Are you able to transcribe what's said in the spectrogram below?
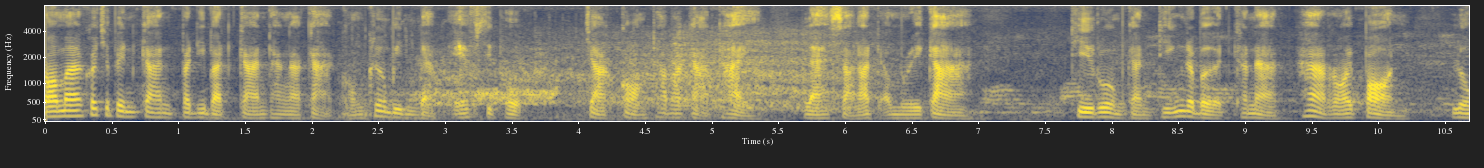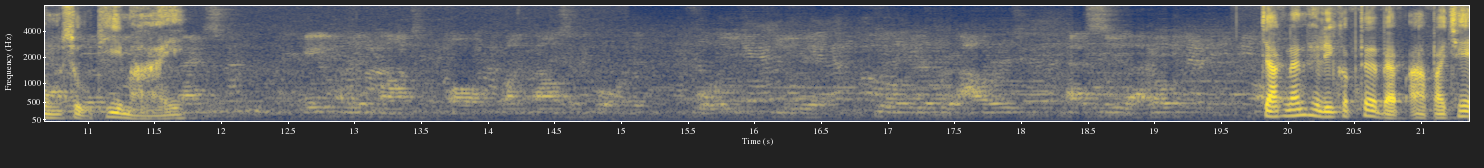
ต่อมาก็จะเป็นการปฏิบัติการทางอากาศของเครื่องบินแบบ F-16 จากกองทัพอากาศไทย และสหรัฐอเมริกา ที่ร่วมกันทิ้งระเบิดขนาด 500 ปอนด์ลงสู่ที่หมาย จากนั้นเฮลิคอปเตอร์แบบอาปาเช่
